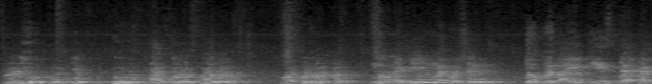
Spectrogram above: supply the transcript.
produce, to give, to help for the growers or for what purpose? No, again, my question is, the varieties that are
